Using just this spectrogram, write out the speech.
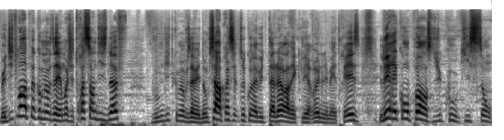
Mais dites-moi un peu combien vous avez. Moi j'ai 319 Vous me dites combien vous avez. Donc ça après c'est le truc qu'on a vu tout à l'heure Avec les runes, les maîtrises. Les récompenses du coup qui sont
